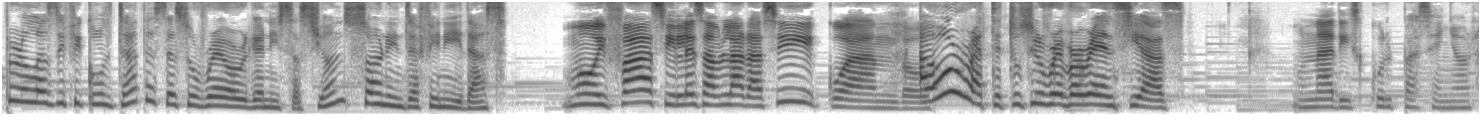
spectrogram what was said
pero las dificultades de su reorganización son indefinidas. Muy fácil es hablar así cuando... ¡Ahórrate tus irreverencias! Una disculpa, señora.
